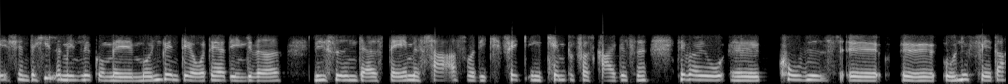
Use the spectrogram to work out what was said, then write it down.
Asien, det er helt almindeligt at gå med mundbind derovre. Det har det egentlig været lige siden deres dage med SARS, hvor de fik en kæmpe forskrækkelse. Det var jo øh, covids øh, øh, onde fætter,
